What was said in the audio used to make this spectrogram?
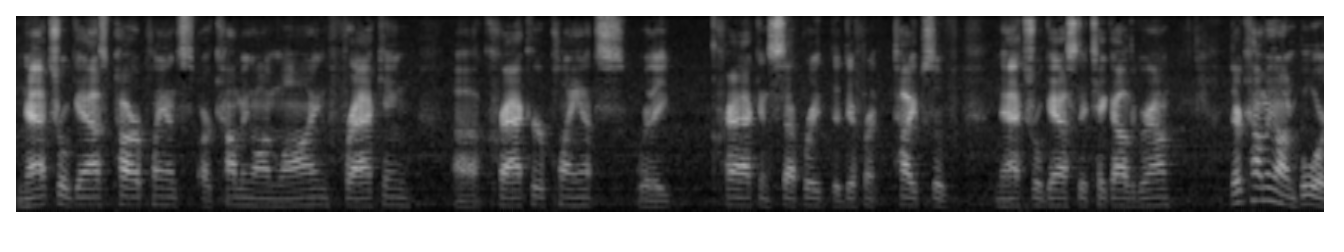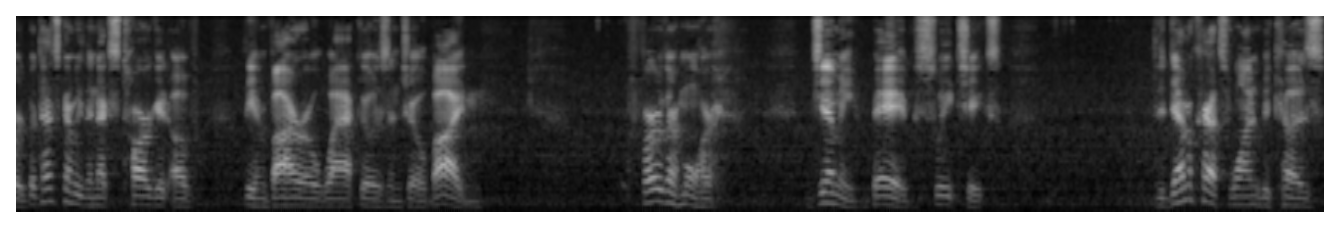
Natural gas power plants are coming online, fracking, uh, cracker plants where they crack and separate the different types of natural gas they take out of the ground. They're coming on board, but that's going to be the next target of the Enviro wackos and Joe Biden. Furthermore, Jimmy, Babe, Sweet Cheeks, the Democrats won because,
